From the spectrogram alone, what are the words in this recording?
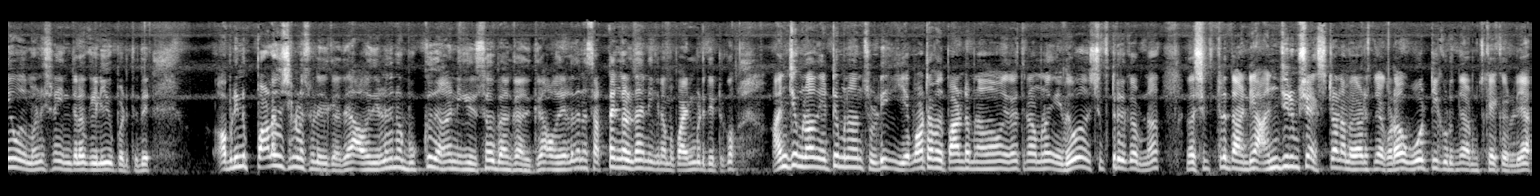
ஏன் ஒரு மனுஷனை இந்த அளவுக்கு இழிவுபடுத்துது? அப்படின்னு பல விஷயங்களை சொல்லியிருக்காரு. அவர் எழுதின புக்கு தான் இன்றைக்கி ரிசர்வ் பேங்காக இருக்குது அவர் எழுதின சட்டங்கள் தான் இன்றைக்கி நம்ம பயன்படுத்திட்டு இருக்கோம். அஞ்சு மணி நேரம் எட்டு மணி நேரம்னு சொல்லிட்டு வாட் எவர் பன்னெண்டு மணி நேரம் இருபத்தி நாலு மணி நேரம் ஏதோ ஷிஃப்ட் இருக்குது அப்படின்னா அந்த ஷிஃப்ட்டை தாண்டி அஞ்சு நிமிஷம் எக்ஸ்ட்ரா நம்ம வேலை செஞ்சால் கூட ஓட்டி கொடுங்க அப்படின்னு கேட்குறோம் இல்லையா?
